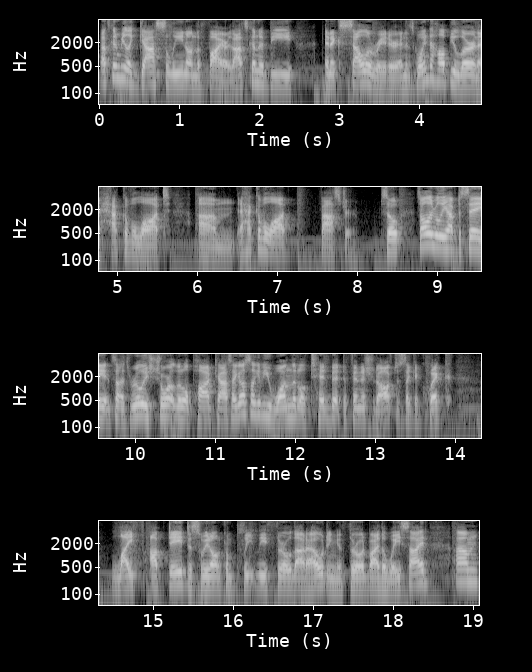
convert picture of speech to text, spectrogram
That's going to be like gasoline on the fire. That's going to be an accelerator, and it's going to help you learn a heck of a lot, um, a heck of a lot faster. So that's all I really have to say. It's a, it's really short little podcast. I guess I'll give you one little tidbit to finish it off, just like a quick life update, just so we don't completely throw that out and you throw it by the wayside. Um,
